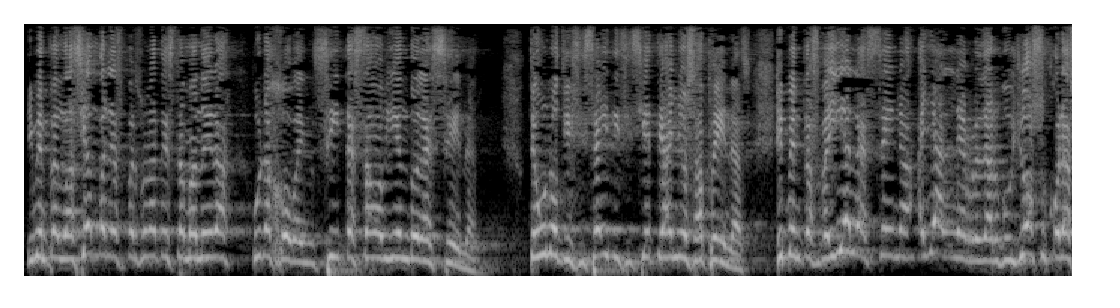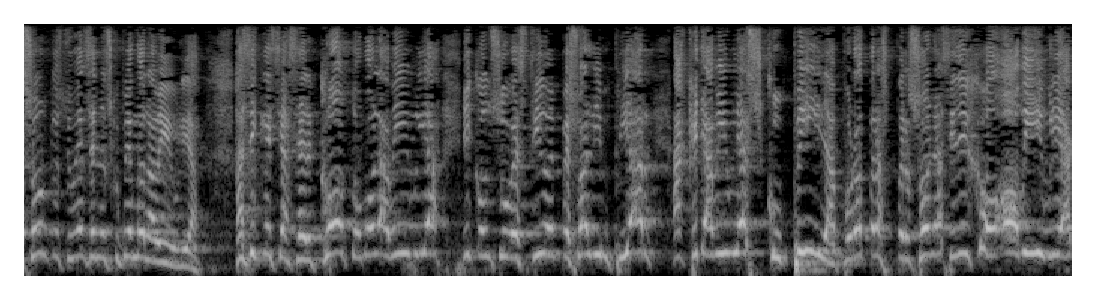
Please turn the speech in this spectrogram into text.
Y mientras lo hacían varias personas de esta manera, una jovencita estaba viendo la escena, de unos 16, 17 años apenas. Y mientras veía la escena, ella le redargulló su corazón que estuviesen escupiendo la Biblia. Así que se acercó, tomó la Biblia y con su vestido empezó a limpiar aquella Biblia escupida por otras personas y dijo, oh Biblia,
